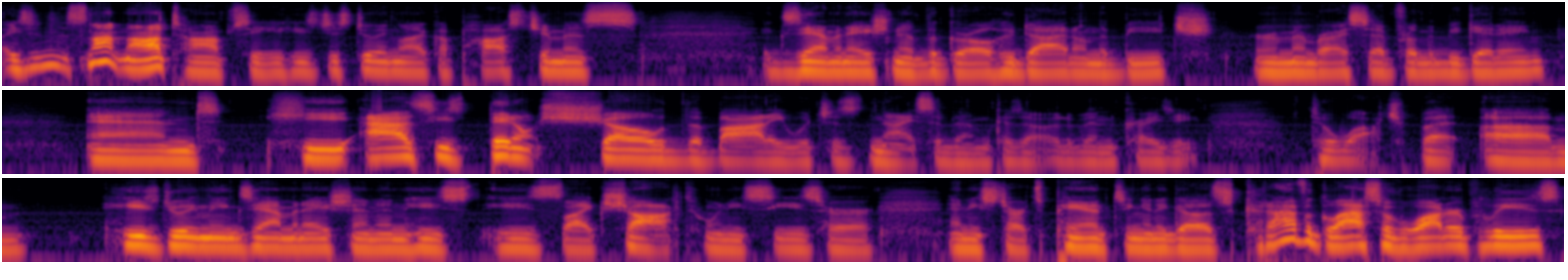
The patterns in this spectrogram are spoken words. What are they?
he's in, it's not an autopsy he's just doing like a posthumous examination of the girl who died on the beach remember i said from the beginning and he as he's they don't show the body which is nice of them because that would have been crazy to watch but um he's doing the examination and he's he's like shocked when he sees her and he starts panting and he goes, "Could I have a glass of water, please?"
